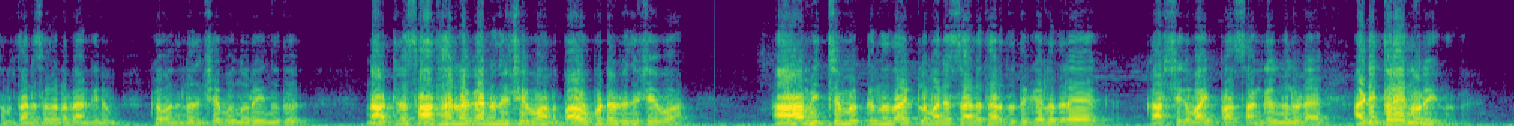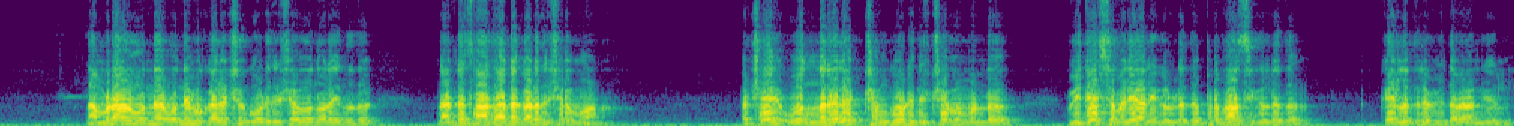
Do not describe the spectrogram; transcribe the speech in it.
സംസ്ഥാന സഹകരണ ബാങ്കിനും ഒക്കെ വന്നിട്ടുള്ള നിക്ഷേപം എന്ന് പറയുന്നത് നാട്ടിലെ സാധാരണക്കാരന്റെ നിക്ഷേപമാണ് പാവപ്പെട്ടവരുടെ നിക്ഷേപമാണ്. ആ മിച്ചം വെക്കുന്നതായിട്ടുള്ള മനസ്സാണ് യഥാർത്ഥത്തിൽ കേരളത്തിലെ കാർഷിക വായ്പാ സംഘങ്ങളുടെ അടിത്തറ എന്ന് പറയുന്നത്. നമ്മുടെ ഒന്ന് ഒന്നേ മുക്കാൽ ലക്ഷം കോടി നിക്ഷേപം എന്ന് പറയുന്നത് നല്ല സാധാരണക്കാരുടെ നിക്ഷേപമാണ്. പക്ഷേ ഒന്നര ലക്ഷം കോടി നിക്ഷേപമുണ്ട് വിദേശ മലയാളികളുടേത് പ്രവാസികളുടേത് കേരളത്തിലെ വിവിധ ബാങ്കുകളിൽ.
